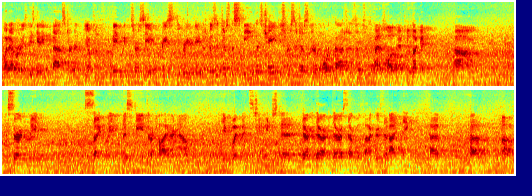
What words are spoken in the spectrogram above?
whatever, is, is getting faster and, you know, maybe we can sort of see an increased degree of dangers. But is it just the speed that's changed? You sort of suggest that there are more crashes, there's more... Well, if you look at, um, certainly cycling, the speeds are higher now. The equipment's changed. The, there, there, are, there are several factors that I think have have um,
